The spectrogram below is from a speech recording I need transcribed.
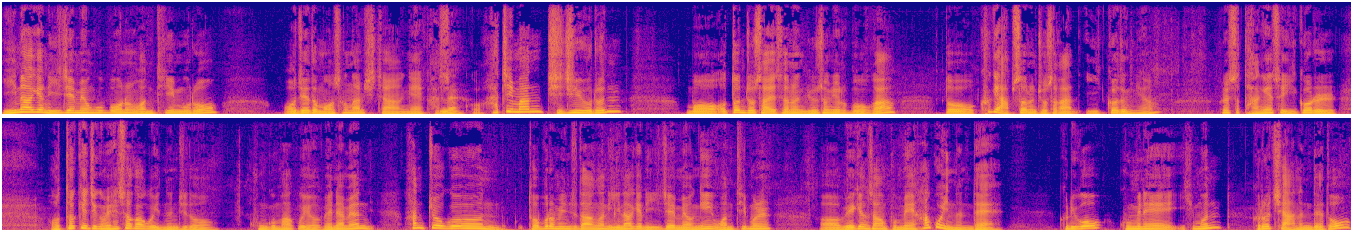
이낙연, 이재명 후보는 원팀으로 어제도 뭐 성남시장에 갔었고 네. 하지만 지지율은 뭐 어떤 조사에서는 윤석열 후보가 또 크게 앞서는 조사가 있거든요. 그래서 당에서 이거를 어떻게 지금 해석하고 있는지도 궁금하고요. 왜냐하면 한쪽은 더불어민주당은 이낙연, 이재명이 원팀을 어, 외견상은 분명히 하고 있는데 그리고 국민의힘은 그렇지 않은데도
